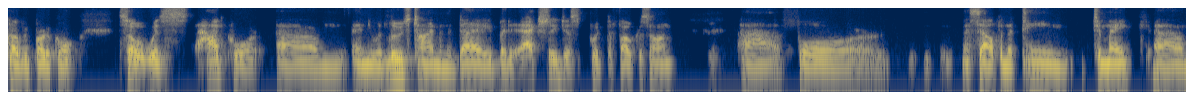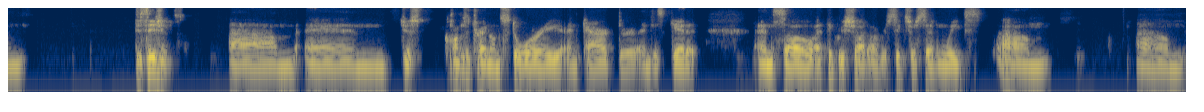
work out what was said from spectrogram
COVID protocol. So it was hardcore um, and you would lose time in the day, but it actually just put the focus on uh, for myself and the team to make um, decisions um, and just concentrate on story and character and just get it. And so I think we shot over six or seven weeks. Um, um,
